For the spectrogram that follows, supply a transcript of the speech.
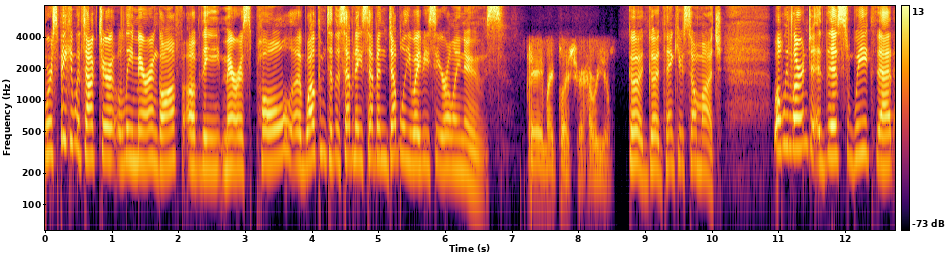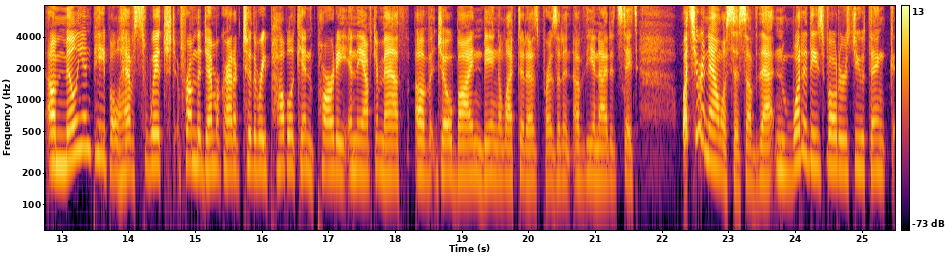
We're speaking with Dr. Lee Miringoff of the Marist poll. Uh, welcome to the 787 WABC Early News. Hey, my pleasure. How are you? Good, good. Thank you so much. Well, we learned this week that a million people have switched from the Democratic to the Republican Party in the aftermath of Joe Biden being elected as President of the United States. What's your analysis of that, and what are these voters, do you think,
